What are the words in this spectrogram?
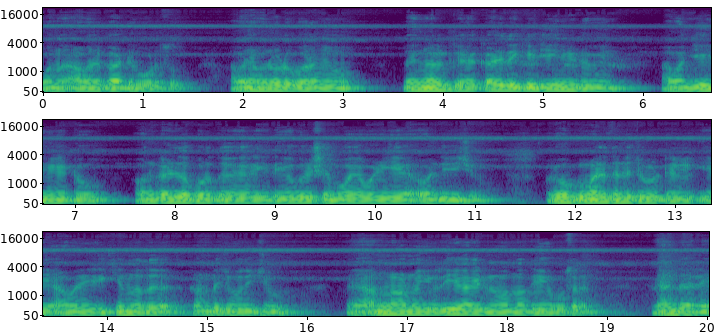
വന്ന് അവന് കാട്ടിക്കൊടുത്തു. അവൻ അവനോട് പറഞ്ഞു നിങ്ങൾക്ക് കഴുതയ്ക്ക് ജീനിയിടുവിൻ. അവൻ ജീനിയിട്ടു. അവൻ കഴുതപ്പുറത്ത് കയറി ദൈവപുരുഷൻ പോയ വഴിയെ അവൻ തിരിച്ചു. ഒരു ഓക്കുമരത്തിന്റെ ചുവട്ടിൽ അവൻ ഇരിക്കുന്നത് കണ്ട് ചോദിച്ചു "ഏഹ്, അങ്ങാണോ യുതിയായിരുന്നു വന്ന ദൈവപുത്രൻ? ഞാൻ തന്നെ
